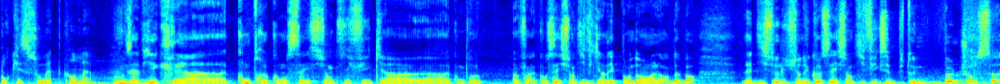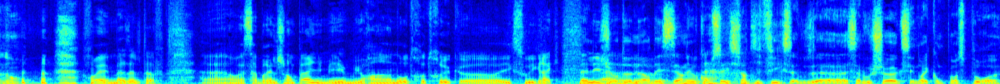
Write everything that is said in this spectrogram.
pour qu'ils se soumettent quand même. Vous aviez créé un contre-conseil scientifique, hein, euh, un enfin un conseil scientifique indépendant. Alors d'abord, la dissolution du conseil scientifique, c'est plutôt une bonne chose, ça, non Ouais, Mazel Tov. Euh, on va sabrer le champagne, mais il y aura un autre truc, euh, X ou Y. La Légion Euh, d'honneur décernée au conseil scientifique, ça vous, a- ça vous choque? C'est une récompense pour euh,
